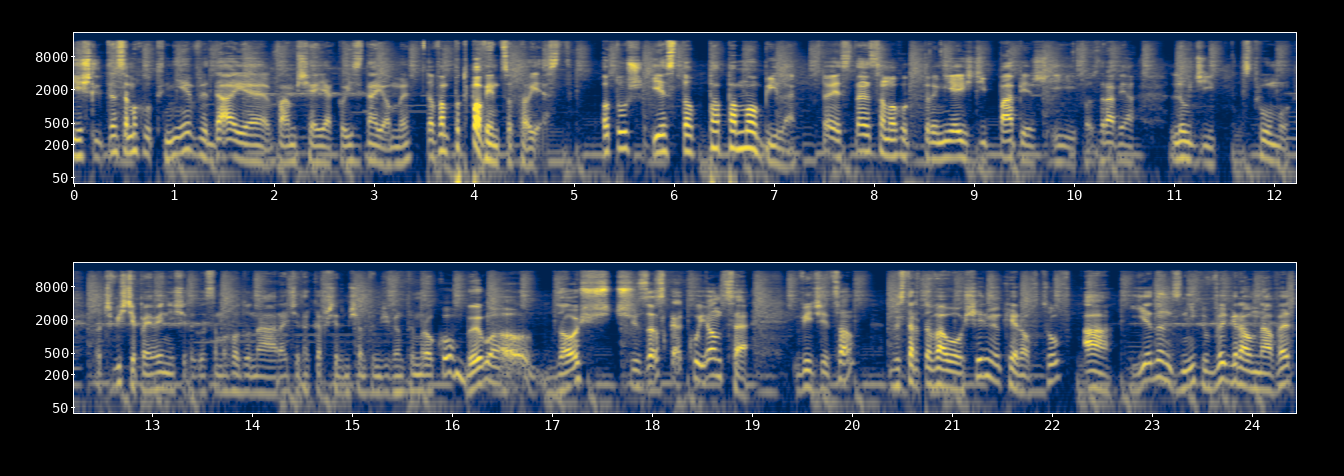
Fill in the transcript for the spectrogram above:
jeśli ten samochód nie wydaje Wam się jakoś znajomy, to Wam podpowiem, co to jest. Otóż jest to Papamobile. To jest ten samochód, którym jeździ papież i pozdrawia ludzi z tłumu. Oczywiście pojawienie się tego samochodu na rajdzie Dakar w 1979 roku było dość zaskakujące. Wiecie co? Wystartowało siedmiu kierowców, a jeden z nich wygrał nawet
